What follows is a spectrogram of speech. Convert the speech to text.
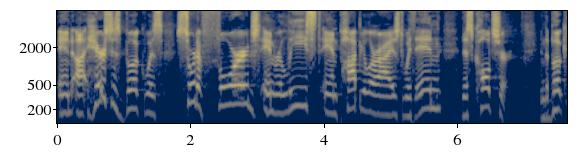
And uh, Harris's book was sort of forged and released and popularized within this culture. And the book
